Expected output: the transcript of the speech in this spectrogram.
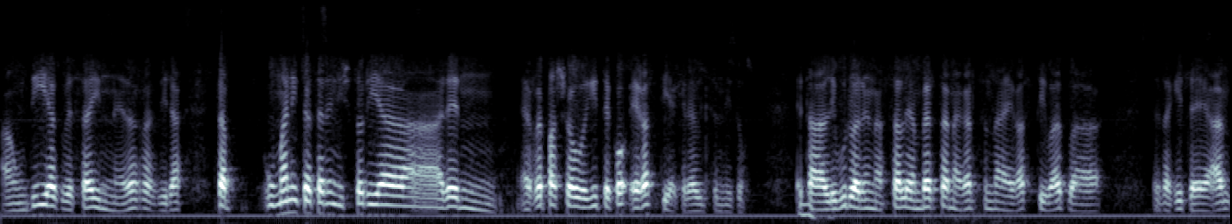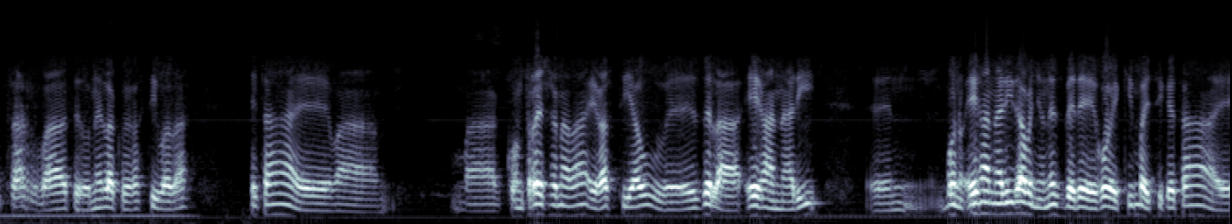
haundiak bezain ederrak dira. Eta humanitatearen historiaren errepaso hau egiteko egaztiak erabiltzen ditu. Eta liburuaren azalean bertan agertzen da egazti bat, ba, ez dakite, antzar bat, edo nelako egazti bat da. Eta, e, ba, ba, kontraesana da, egazti hau ez dela eganari, En, bueno, egan ari da, baina ez bere egoekin baizik eta e,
